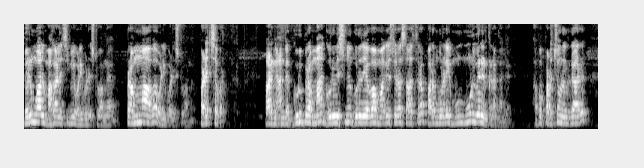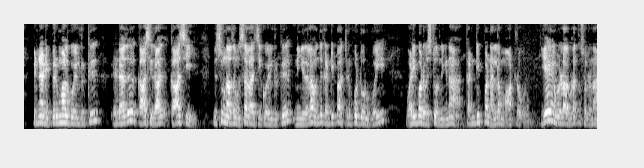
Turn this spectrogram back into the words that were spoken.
பெருமாள் மகாலட்சுமியை வழிபடிச்சுட்டு வாங்க பிரம்மாவை வழிபடிச்சுட்டு வாங்க படைச்சவர். பாருங்கள் அங்கே குரு பிரம்மா குரு விஷ்ணு குருதேவா மகேஸ்வர சாஸ்திரா பரம்பொருளே மூணு மூணு பேர் இருக்கிறாங்க அங்கே. அப்போ படைச்சவர் இருக்காரு. பின்னாடி பெருமாள் கோயில் இருக்குது ரெண்டாவது காசி ரா காசி விஸ்வநாதன் விசாலாட்சி கோயில் இருக்குது நீங்கள் இதெல்லாம் வந்து கண்டிப்பாக திருப்பட்டூர் போய் வழிபாடு வச்சுட்டு வந்தீங்கன்னா கண்டிப்பாக நல்ல மாற்றம் வரும். ஏன் இவ்வளோ விளக்கம் சொல்லேன்னா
